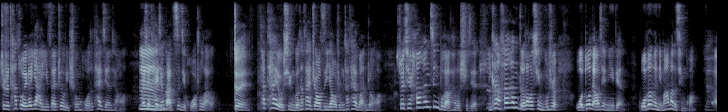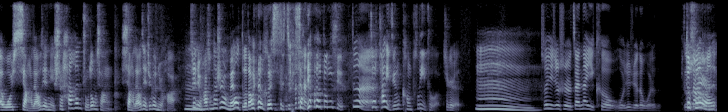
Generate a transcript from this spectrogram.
就是他作为一个亚裔在这里生活，他太坚强了，而且他已经把自己活出来了。对，他太有性格，他太知道自己要什么，他太完整了。所以其实憨憨进不了他的世界。你看憨憨得到的幸福是，我多了解你一点，我问问你妈妈的情况，呃，我想了解你是憨憨主动想想了解这个女孩，这女孩从他身上没有得到任何想想要的东西，对就他已经 complete 了这个人。嗯，所以就是在那一刻，我就觉得我得就虽然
